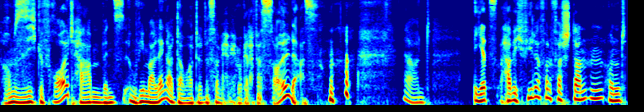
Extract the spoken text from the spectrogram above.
warum sie sich gefreut haben, wenn es irgendwie mal länger dauerte. Das habe ich, mir gedacht, was soll das? ja, und jetzt habe ich viel davon verstanden und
